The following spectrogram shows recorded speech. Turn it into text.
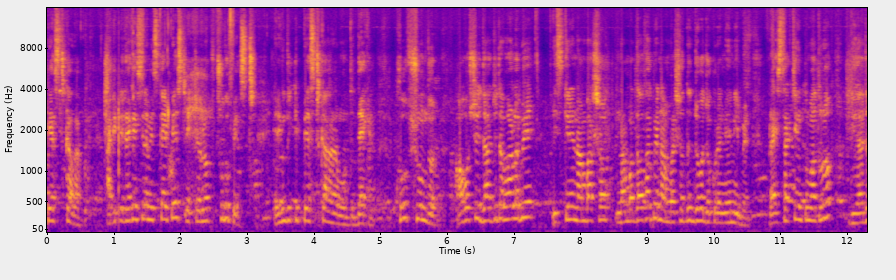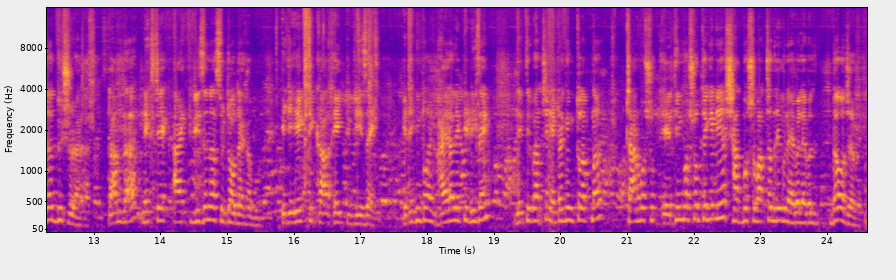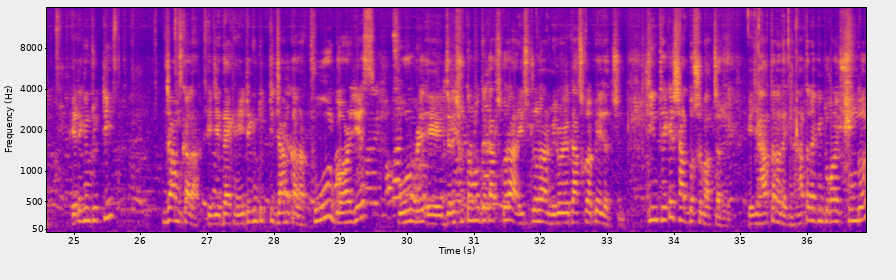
পেস্ট কালার আগেটি দেখেছিলাম স্কাই পেস্ট এটা হলো শুধু পেস্ট এটা কিন্তু একটি পেস্ট কালারের মধ্যে, দেখেন। খুব সুন্দর। অবশ্যই যার যেটা ভালো লাগবে স্ক্রিনে নাম্বার নাম্বার দেওয়া থাকবে নাম্বার সাথে যোগাযোগ করে নিয়ে নেবেন। প্রাইস থাকছে কিন্তু মাত্র দুই হাজার দুইশো টাকা। তো আমরা নেক্সট এক আরেকটি ডিজাইন আছে ওটাও দেখাবো। এই যে একটি একটি ডিজাইন এটা কিন্তু অনেক ভাইরাল একটি ডিজাইন দেখতে পাচ্ছেন, এটা কিন্তু আপনার চার বছর তিন বছর থেকে নিয়ে সাত বছর বাচ্চাদের এগুলো অ্যাভেলেবেল দেওয়া যাবে। এটা কিন্তু একটি জাম কালার। এই যে দেখেন এটা কিন্তু একটি জাম কালার। ফুল গর্জিয়াস ফুল জেলে সুতার মধ্যে কাজ করা আর স্টোন আর মিররের কাজ করা পেয়ে যাচ্ছেন। তিন থেকে সাত বছর বাচ্চাদের। এই যে হাতারা দেখেন হাতারা কিন্তু অনেক সুন্দর।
